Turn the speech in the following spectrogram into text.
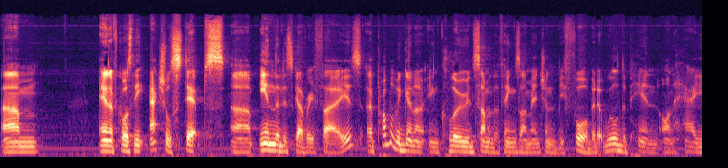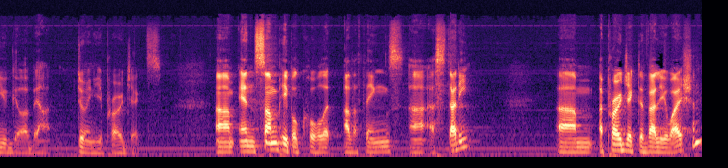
Um, and of course, the actual steps uh, in the discovery phase are probably going to include some of the things I mentioned before, but it will depend on how you go about doing your projects. Um, and some people call it other things uh, a study, um, a project evaluation,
